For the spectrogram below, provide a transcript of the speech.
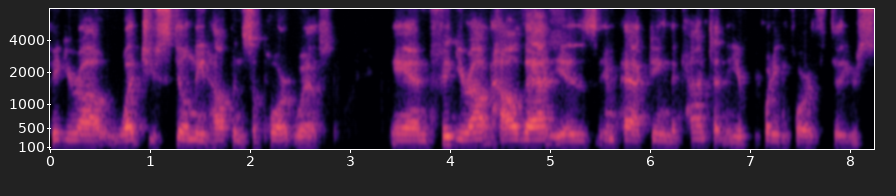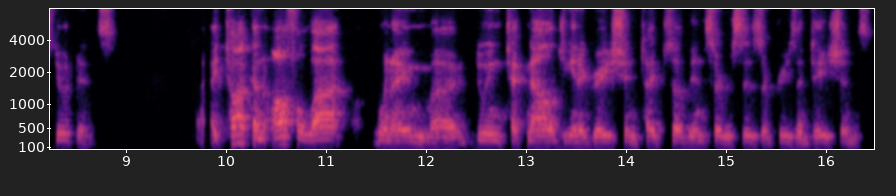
figure out what you still need help and support with, and figure out how that is impacting the content that you're putting forth to your students. I talk an awful lot when I'm uh, doing technology integration types of in-services or presentations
